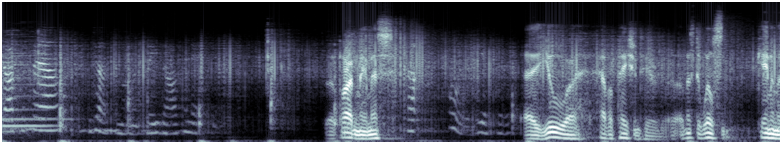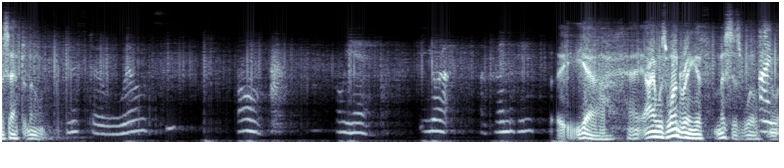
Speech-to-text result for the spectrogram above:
Dr. Fell, just a moment, please. I'll connect you. Uh, pardon me, miss. Uh, yes, sir. Uh, you uh, have a patient here, uh, Mr. Wilson. Came in this afternoon. Mr. Wilson? Oh. Oh, yes. You're a, a friend of his? Uh, yeah, I, I was wondering if Mrs. Wilson. I'm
